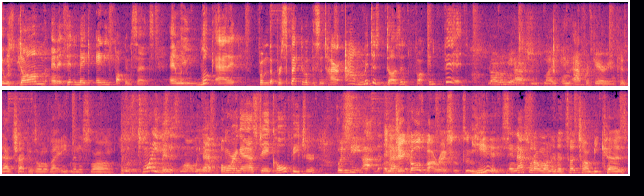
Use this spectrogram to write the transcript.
It was dumb and it didn't make any fucking sense. And when you look at it from the perspective of this entire album, it just doesn't fucking fit. Now let me ask you, like in AfricAryan, because that track is almost like eight minutes long. It was 20 minutes long with that boring ass J. Cole feature. But see, I, and J. Cole's biracial too. He is, and that's what I wanted to touch on because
